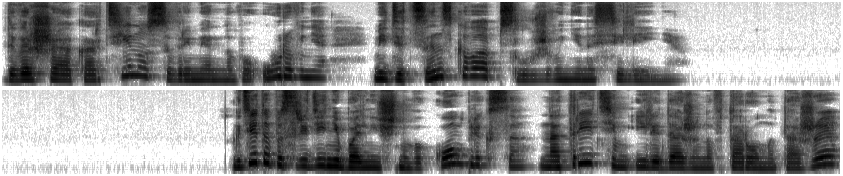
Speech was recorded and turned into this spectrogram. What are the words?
довершая картину современного уровня медицинского обслуживания населения. Где-то посредине больничного комплекса, на третьем или даже на втором этаже,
